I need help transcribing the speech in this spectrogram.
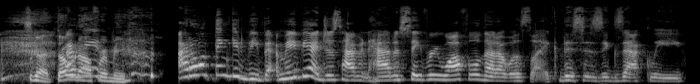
it's gonna throw I it out for me. I don't think it'd be bad. Maybe I just haven't had a savory waffle that I was like, this is exactly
